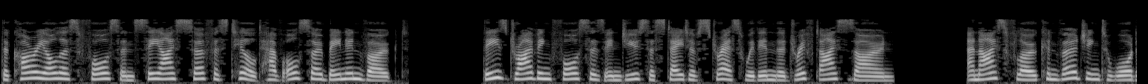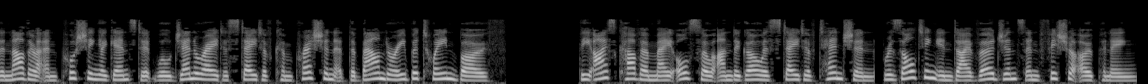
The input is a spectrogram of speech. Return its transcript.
The Coriolis force and sea ice surface tilt have also been invoked. These driving forces induce a state of stress within the drift ice zone. An ice floe converging toward another and pushing against it will generate a state of compression at the boundary between both. The ice cover may also undergo a state of tension, resulting in divergence and fissure opening.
